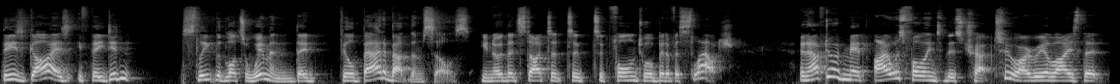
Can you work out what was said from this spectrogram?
these guys, if they didn't sleep with lots of women, they'd feel bad about themselves. You know, they'd start to, to, to fall into a bit of a slouch. And I have to admit, I was falling into this trap too. I realized that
